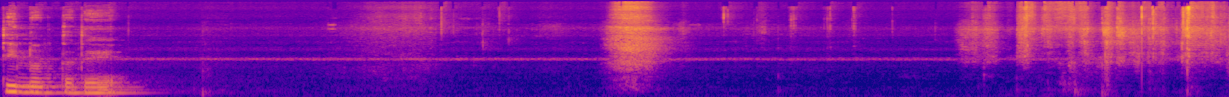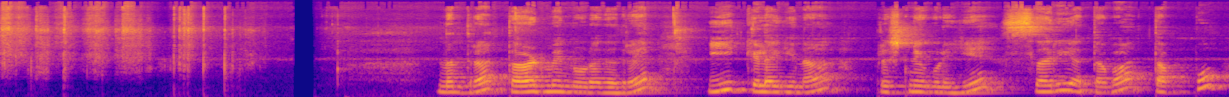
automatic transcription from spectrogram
ತಿನ್ನುತ್ತದೆ. ನಂತರ ಥರ್ಡ್ ಮೇಲೆ ನೋಡೋದಾದರೆ ಈ ಕೆಳಗಿನ ಪ್ರಶ್ನೆಗಳಿಗೆ ಸರಿ ಅಥವಾ ತಪ್ಪು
